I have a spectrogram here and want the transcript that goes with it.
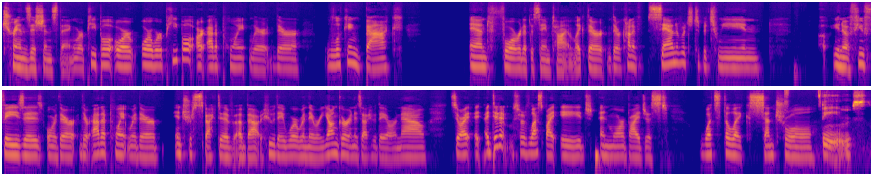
transitions thing where people or or where people are at a point where they're looking back and forward at the same time. Like they're they're kind of sandwiched between uh, you know a few phases or they're they're at a point where they're introspective about who they were when they were younger and is that who they are now. So i i did it sort of less by age and more by just what's the like central themes.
